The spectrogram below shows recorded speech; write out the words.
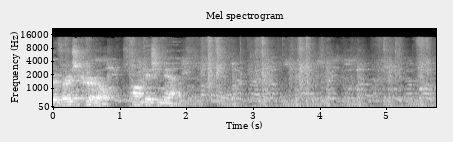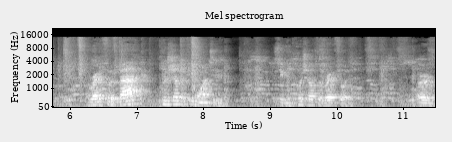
Reverse curl, palm facing down. Right foot back, push up if you want to. So you can push off the right foot. Or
